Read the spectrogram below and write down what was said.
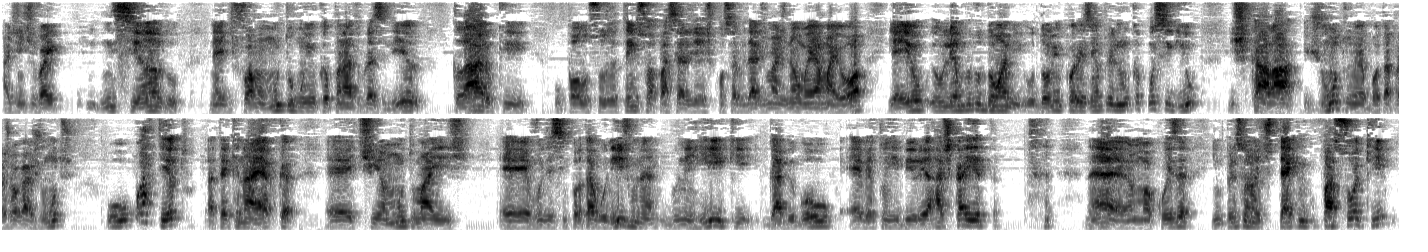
a gente vai iniciando né, de forma muito ruim o Campeonato Brasileiro. Claro que o Paulo Souza tem sua parcela de responsabilidade, mas não é a maior. E aí eu, eu lembro do Domi. O Domi, por exemplo, ele nunca conseguiu escalar junto, né, botar para jogar juntos o quarteto. Até que na época é, tinha muito mais é, vou dizer assim, protagonismo, né? Bruno Henrique, Gabigol, Everton Ribeiro e Arrascaeta. né? É uma coisa impressionante. O técnico passou aqui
